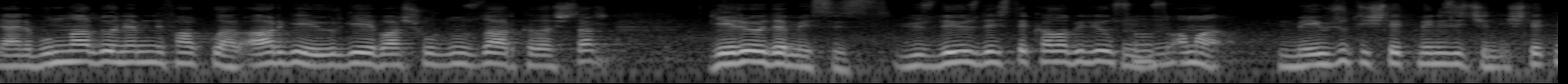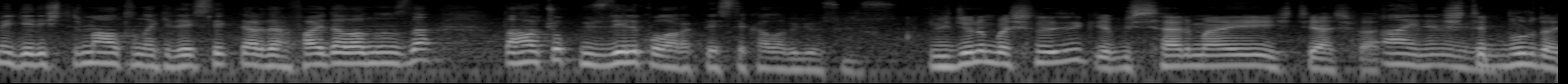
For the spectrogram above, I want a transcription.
Yani bunlar da önemli farklar. ARGE'ye, ÜRGE'ye başvurduğunuzda arkadaşlar geri ödemesiz %100 destek alabiliyorsunuz Hı hı. ama mevcut işletmeniz için işletme geliştirme altındaki desteklerden faydalandığınızda daha çok yüzdelik olarak destek alabiliyorsunuz. Videonun başında dedik ya bir sermayeye ihtiyaç var. Aynen öyle. İşte burada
